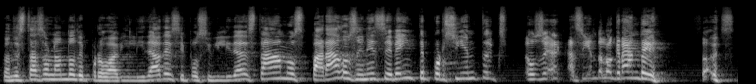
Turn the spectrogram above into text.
Cuando estás hablando de probabilidades y posibilidades, estábamos parados en ese 20%, o sea, haciéndolo grande, ¿sabes?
